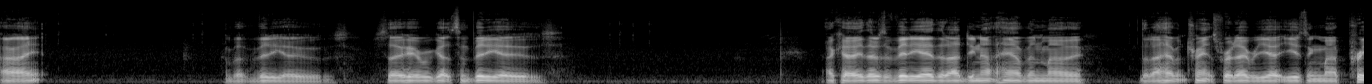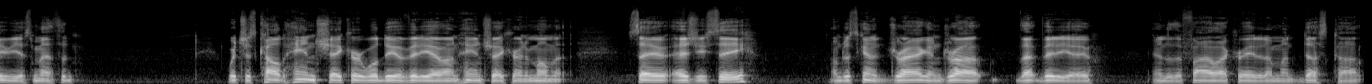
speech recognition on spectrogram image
alright about videos so here we've got some videos Okay, there's a video that I do not have in my, that I haven't transferred over yet using my previous method, which is called Handshaker. We'll do a video on Handshaker in a moment. So as you see, I'm just going to drag and drop that video into the file I created on my desktop.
